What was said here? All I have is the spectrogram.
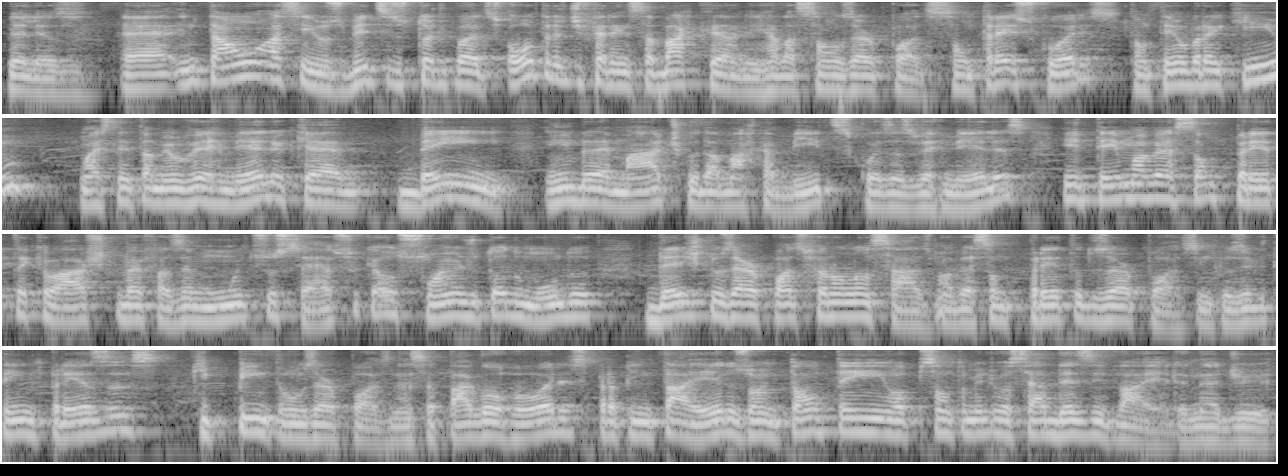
Beleza. É, então, assim, os Beats Studio Buds, outra diferença bacana em relação aos AirPods, são três cores. Então tem o branquinho, mas tem também o vermelho, que é bem emblemático da marca Beats, coisas vermelhas, e tem uma versão preta que eu acho que vai fazer muito sucesso, que é o sonho de todo mundo desde que os AirPods foram lançados, uma versão preta dos AirPods. Inclusive tem empresas que pintam os AirPods, né? Você paga horrores para pintar eles, ou então tem a opção também de você adesivar ele, né? De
